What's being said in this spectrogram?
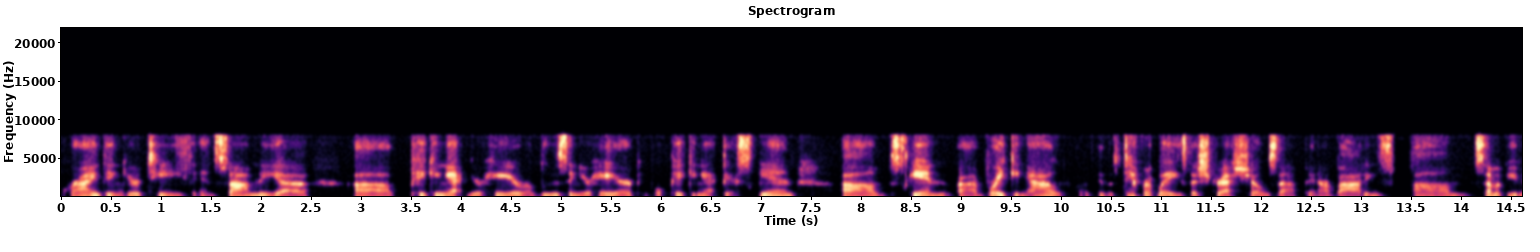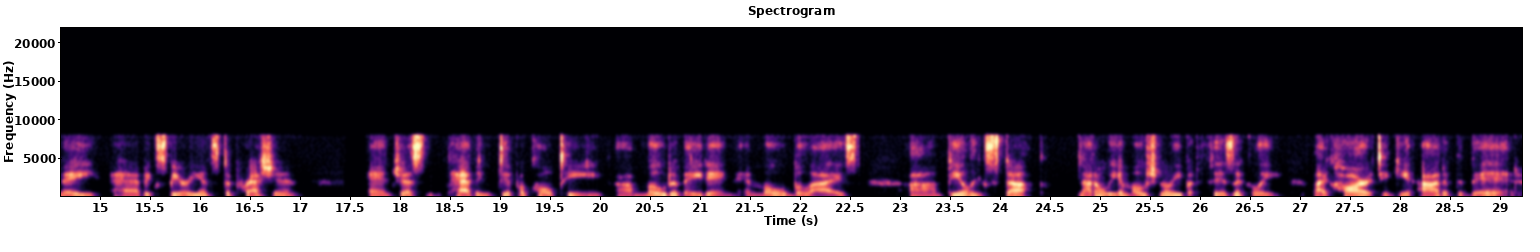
grinding your teeth insomnia uh, picking at your hair or losing your hair, people picking at their skin, um, skin uh, breaking out, different ways that stress shows up in our bodies. Um, some of you may have experienced depression and just having difficulty uh, motivating and mobilized, um, feeling stuck, not only emotionally, but physically, like hard to get out of the bed,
